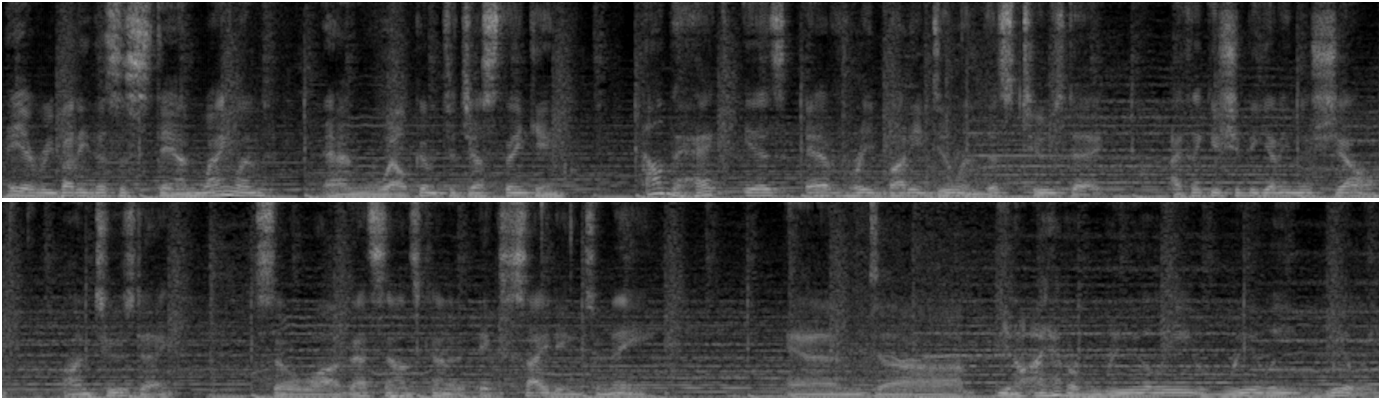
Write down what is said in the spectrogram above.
Hey everybody, this is Stan Wanglund, and welcome to Just Thinking. How the heck is everybody doing this Tuesday? I think you should be getting this show on Tuesday. So uh, that sounds kind of exciting to me. And, uh, you know, I have a really, really, really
